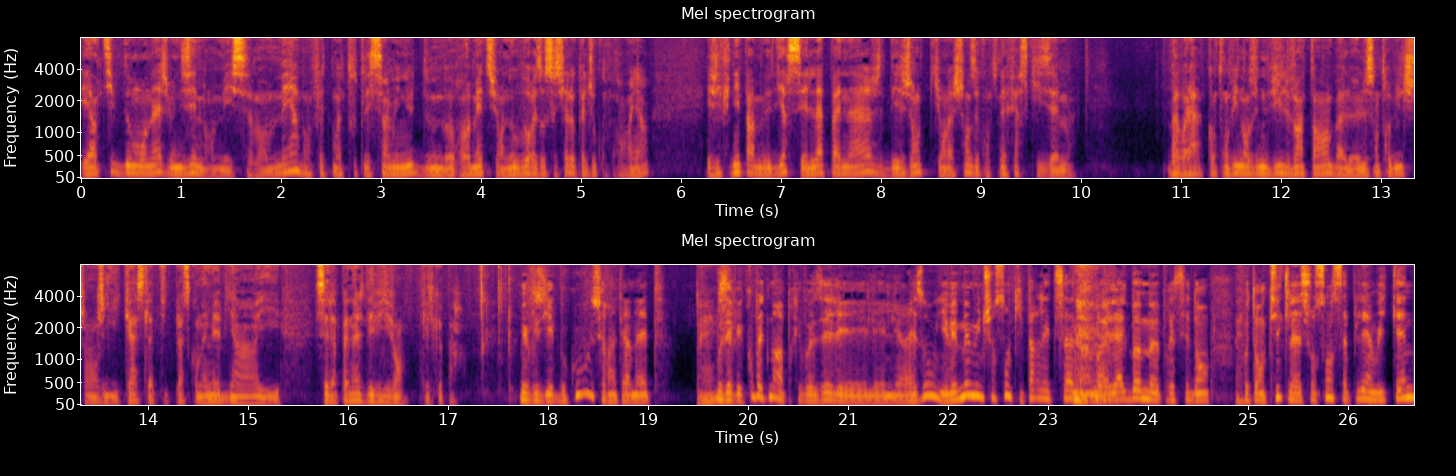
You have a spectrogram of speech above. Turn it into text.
Et un type de mon âge me disait, mais, mais ça m'emmerde en fait, moi, toutes les cinq minutes de me remettre sur un nouveau réseau social auquel je comprends rien. Et j'ai fini par me dire, c'est l'apanage des gens qui ont la chance de continuer à faire ce qu'ils aiment. Bah voilà, quand on vit dans une ville 20 ans, bah le, le centre-ville change, il casse la petite place qu'on aimait bien, c'est l'apanage des vivants, quelque part. Mais vous y êtes beaucoup, vous, sur Internet? Ouais. Vous avez complètement apprivoisé les, les, les réseaux. Il y avait même une chanson qui parlait de ça dans l'album précédent, Authentique. La chanson s'appelait Un week-end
